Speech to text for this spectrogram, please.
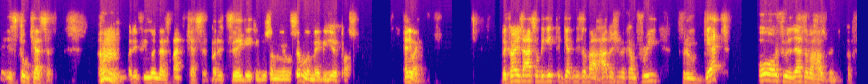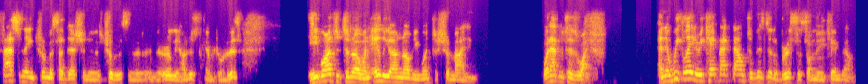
it's still Kesef. but if you learn that it's not kesef, but it's uh, it can do something similar, maybe you need a possible. Anyway, the Kohen's also begin to get this about how does she become free through get or through the death of a husband. A fascinating Terumas Hadeshen in the Trumas in, the, in the early hundreds, I can't remember what it is. He wanted to know when Eliyahu went to Shemayim, what happened to his wife? And a week later, he came back down to visit a bris or something. He came down.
